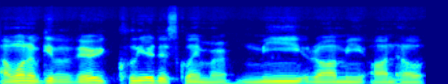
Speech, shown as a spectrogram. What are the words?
I want to give a very clear disclaimer me, Rami, Anhel,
